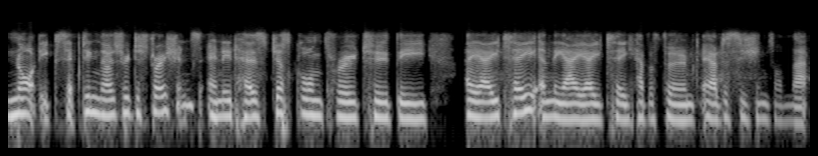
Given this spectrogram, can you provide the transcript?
not accepting those registrations and it has just gone through to the AAT and the AAT have affirmed our decisions on that.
